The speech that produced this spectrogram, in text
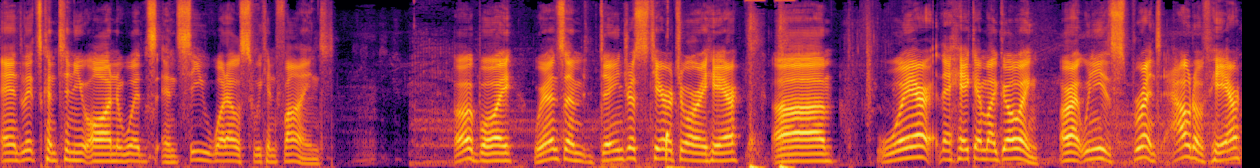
And let's continue onwards and see what else we can find. Oh boy, we're in some dangerous territory here. Um, where the heck am I going? Alright, we need to sprint out of here.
